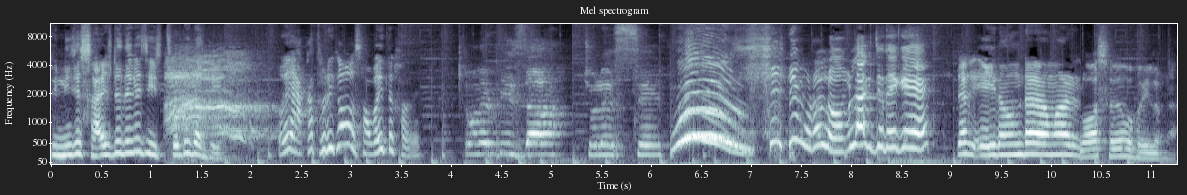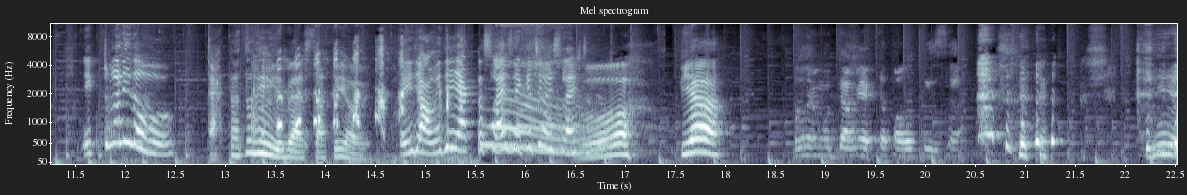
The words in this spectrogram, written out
তুই নিজের সাইজটা দেখেছিস? ছোটটাতে ওই একা থরি খাও সবাই তো খাবে। তোমাদের পিজ্জা চলে এসছে। ওরা লোভ লাগছে দেখে। দেখ এই রাউন্ডটা আমার লস হয়েও হইল না। একটুখানি দেবো। একটা তো দিবি ব্যাস তাতেই হবে। এই যে আমি যে একটা স্লাইস রেখেছি ওই স্লাইসটা ও পিয়া। তোমাদের মধ্যে আমি একটা পাবো নিয়ে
